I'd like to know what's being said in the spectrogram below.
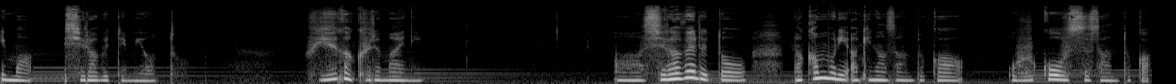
今、調べてみようと。冬が来る前にあ調べると中森明菜さんとかオフコースさんとか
